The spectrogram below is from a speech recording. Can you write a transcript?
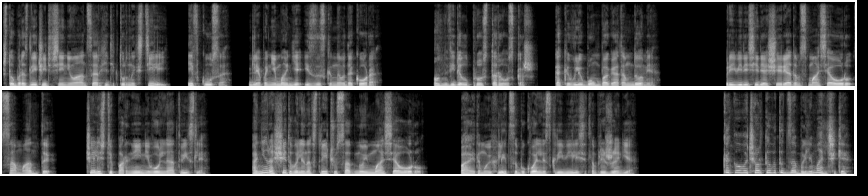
чтобы различить все нюансы архитектурных стилей и вкуса для понимания изысканного декора. Он видел просто роскошь, как и в любом богатом доме. При виде сидящей рядом с Масяору Саманты, челюсти парней невольно отвисли. Они рассчитывали на встречу с одной Масяору, поэтому их лица буквально скривились от напряжения. «Какого черта вы тут забыли, мальчики?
